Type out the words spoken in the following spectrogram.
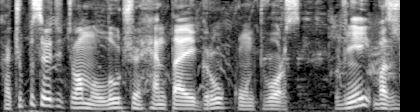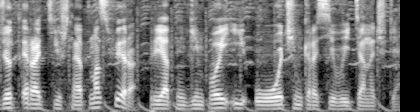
Хочу посоветовать вам лучшую хентай-игру Kunt Wars. В ней вас ждет эротичная атмосфера, приятный геймплей и очень красивые тяночки.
